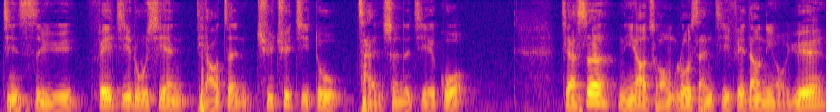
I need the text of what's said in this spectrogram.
近似于飞机路线调整区区几度产生的结果。假设你要从洛杉矶飞到纽约，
